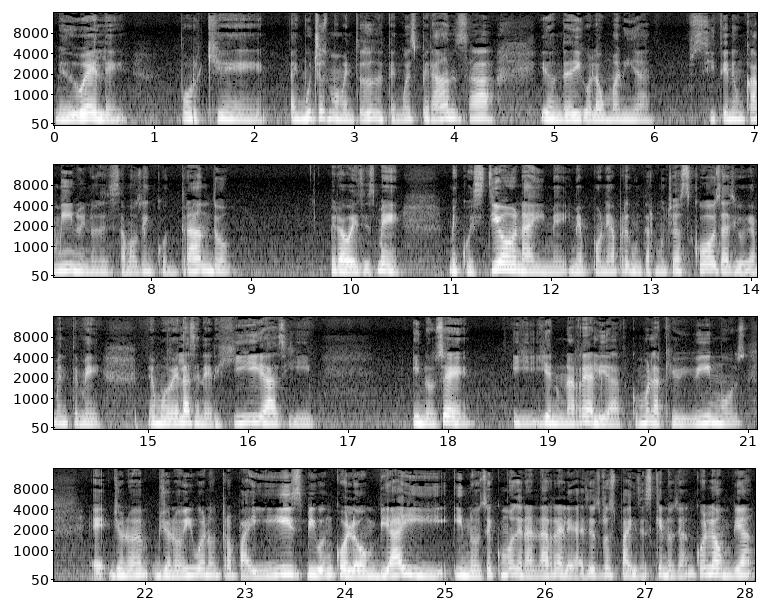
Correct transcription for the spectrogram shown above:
me duele, porque hay muchos momentos donde tengo esperanza y donde digo, la humanidad sí tiene un camino y nos estamos encontrando, pero a veces me, me cuestiona y me, y me pone a preguntar muchas cosas y obviamente me, me mueve las energías y, y no sé, y, y en una realidad como la que vivimos, eh, yo, no, yo no vivo en otro país, vivo en Colombia y, y no sé cómo serán las realidades de otros países que no sean Colombia,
